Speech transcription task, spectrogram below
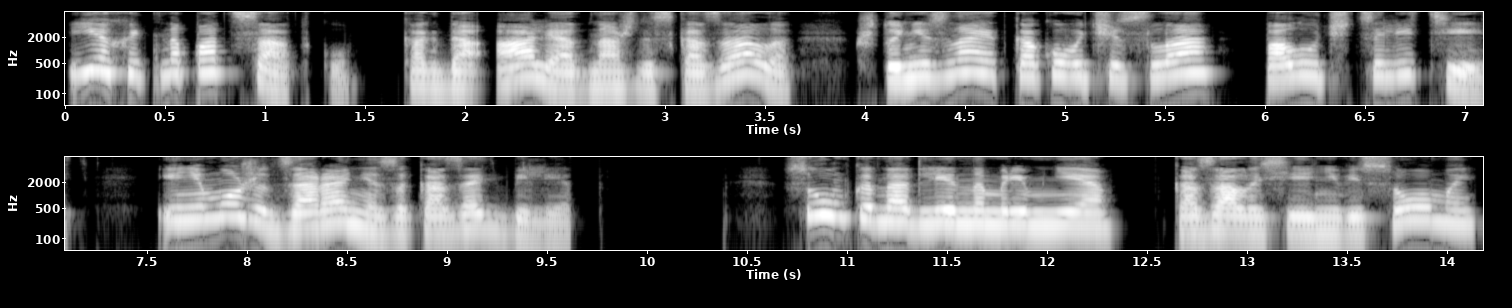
ехать на подсадку, когда Аля однажды сказала, что не знает, какого числа получится лететь и не может заранее заказать билет. Сумка на длинном ремне казалась ей невесомой.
